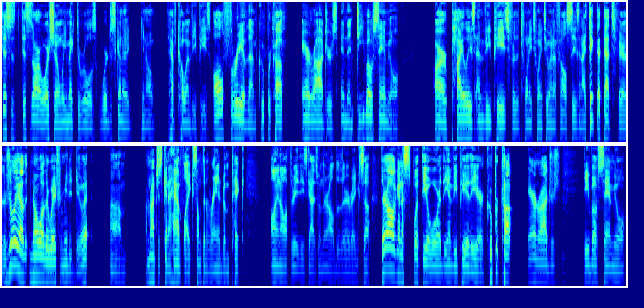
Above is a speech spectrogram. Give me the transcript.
this is this is our award show and we make the rules. We're just gonna you know have co MVPs. All three of them, Cooper Kupp Aaron Rodgers, and then Deebo Samuel are Pylie's MVPs for the 2022 NFL season. I think that that's fair. There's really other, no other way for me to do it. Um, I'm not just gonna have like something random pick on all three of these guys when they're all deserving. So they're all gonna split the award, the MVP of the year. Cooper Kupp, Aaron Rodgers, Deebo Samuel.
